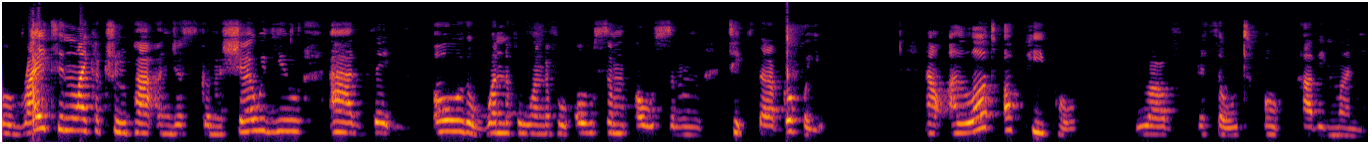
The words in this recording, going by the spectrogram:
go right in like a trooper and just gonna share with you uh, the, all the wonderful, wonderful, awesome, awesome tips that I've got for you. Now, a lot of people love the thought of having money.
